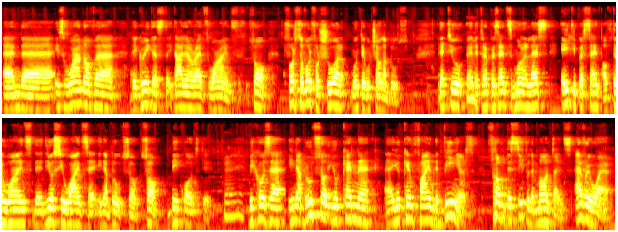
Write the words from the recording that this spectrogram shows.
and uh, it's one of uh, the greatest Italian red wines. So, first of all, for sure, Montepulciano d'Abruzzo, that you uh, that represents more or less 80% of the wines, the DOC wines uh, in Abruzzo. So, big quantity because uh, in Abruzzo you can you can find the vineyards from the sea to the mountains everywhere.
